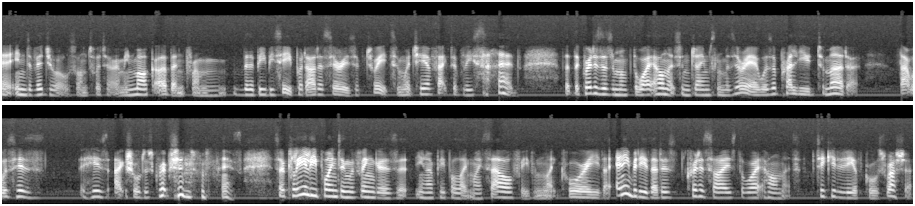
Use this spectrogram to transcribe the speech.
uh, individuals on Twitter. I mean, Mark Urban from the BBC put out a series of tweets in which he effectively said that the criticism of the White Helmets and James Le Mesurier was a prelude to murder. That was his his actual description of this. So clearly pointing the fingers at you know people like myself, even like Cory, like anybody that has criticized the White Helmets, particularly of course Russia.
